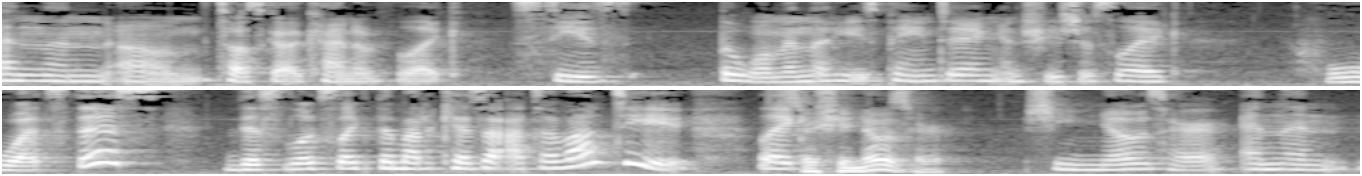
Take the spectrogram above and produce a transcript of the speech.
and then um, Tosca kind of like sees the woman that he's painting, and she's just like, "What's this? This looks like the Marchesa Attavanti." Like so she knows her. she knows her, and then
